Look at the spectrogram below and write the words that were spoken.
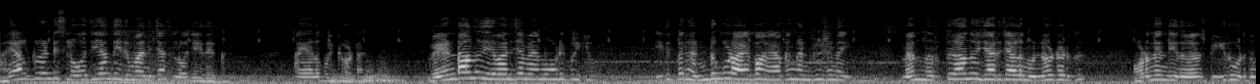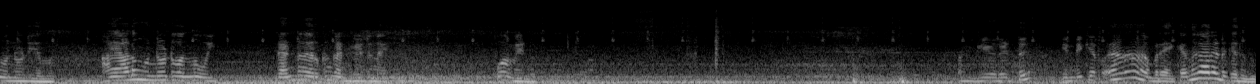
അയാൾക്ക് വേണ്ടി സ്ലോ ചെയ്യാൻ തീരുമാനിച്ചാൽ സ്ലോ ചെയ്തേക്ക്. അയാൾ പൊയ്ക്കോട്ടെ. വേണ്ടാന്ന് തീരുമാനിച്ചാൽ മാം ഓടി പൊയ്ക്കൂ. ഇതിപ്പോ രണ്ടും കൂടെ ആയപ്പോ അയാൾക്കും കൺഫ്യൂഷൻ ആയി. മാം നിർത്തുക എന്ന് വിചാരിച്ച അയാൾ മുന്നോട്ടെടുത്ത് ഉടനെ എന്ത് ചെയ്തു? മാം സ്പീഡ് കൊടുത്ത് മുന്നോട്ട് ചെന്നു. അയാളും മുന്നോട്ട് വന്നു പോയി. രണ്ടുപേർക്കും കൺഫ്യൂഷൻ ആയി. പോവാൻ വേണ്ടു. ഗിയറിട്ട് ഇൻഡിക്കേറ്റർ ആ ബ്രേക്ക് എന്ന് കാലം എടുക്കരുത്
